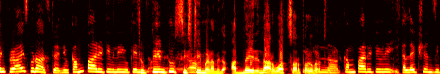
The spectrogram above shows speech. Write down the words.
ಅಂಡ್ ಪ್ರೈಸ್ ಕೂಡ ಅಷ್ಟೇ. ನೀವು comparatively you can fifteen to sixty madam ಇದು. ಹದಿನೈದರಿಂದ ಅರವತ್ತು ಸಾವಿರ ರೂಪಾಯಿ ಬರುತ್ತೆ ಕಂಪಾರಿಟಿವ್ಲಿ ಈ ಕಲೆಕ್ಷನ್ಸ್ ಈ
